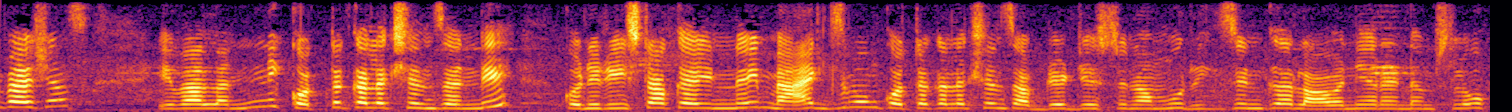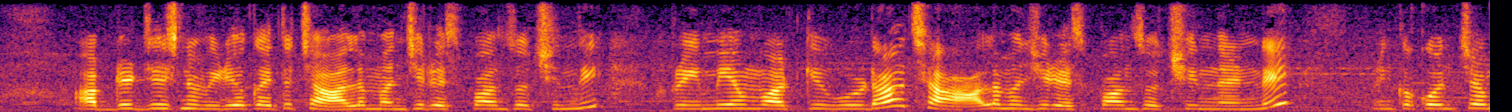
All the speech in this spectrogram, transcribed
వెల్కమ్ ఫ్యాషన్స్ ఇవాళ అన్ని కొత్త కలెక్షన్స్ అండి. కొన్ని రీస్టాక్ అయినాయి. మ్యాక్సిమం కొత్త కలెక్షన్స్ అప్డేట్ చేస్తున్నాము. రీసెంట్గా లావణ్య రెండమ్స్లో అప్డేట్ చేసిన వీడియోకి అయితే చాలా మంచి రెస్పాన్స్ వచ్చింది. ప్రీమియం వాటికి కూడా చాలా మంచి రెస్పాన్స్ వచ్చిందండి. ఇంకా కొంచెం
